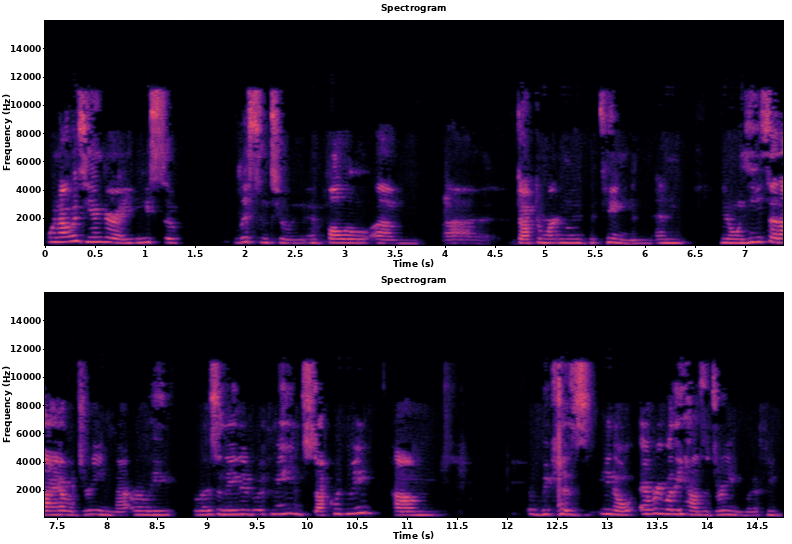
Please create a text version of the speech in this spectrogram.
when I was younger, I used to listen to and follow um, uh, Dr. Martin Luther King. And, and, you know, when he said, I have a dream, that really resonated with me and stuck with me. Um, because, you know, everybody has a dream, but if you,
